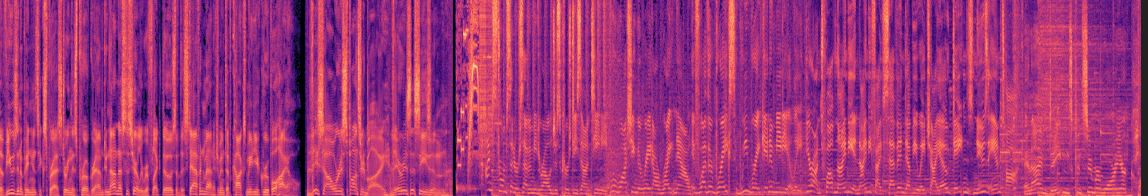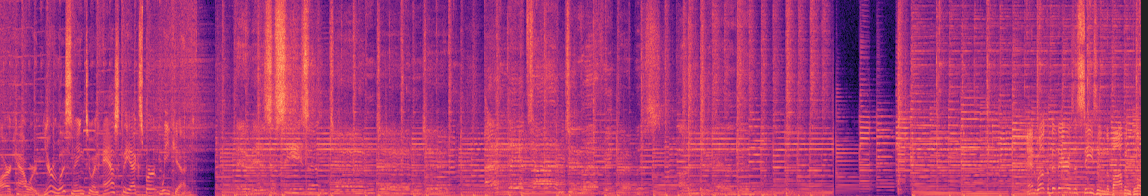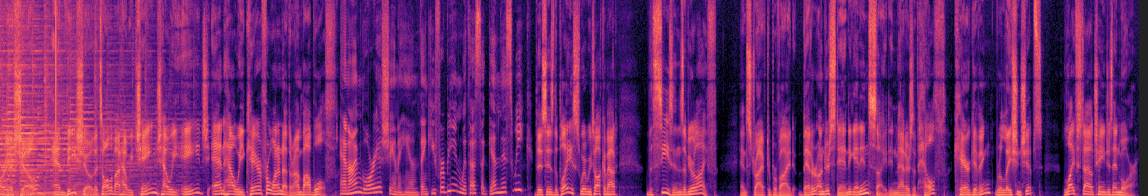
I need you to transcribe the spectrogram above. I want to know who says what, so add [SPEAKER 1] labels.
[SPEAKER 1] The views and opinions expressed during this program do not necessarily reflect those of the staff and management of Cox Media Group Ohio.
[SPEAKER 2] This hour is sponsored by There Is a Season.
[SPEAKER 3] I'm Storm Center 7 meteorologist Kirstie Zontini. We're watching the radar right now. If weather breaks, we break in immediately.
[SPEAKER 4] You're on 1290 and 95.7 WHIO, Dayton's News and Talk.
[SPEAKER 5] And I'm Dayton's consumer warrior, Clark Howard. You're listening to an Ask the Expert weekend.
[SPEAKER 6] There is a season, turn, turn, And
[SPEAKER 7] welcome to There Is a Season, the Bob and Gloria Show, and the show that's all about how we change, how we age, and how we care for one another. I'm Bob Wolf.
[SPEAKER 8] And I'm Gloria Shanahan. Thank you for being with us again this week.
[SPEAKER 7] This is the place where we talk about the seasons of your life and strive to provide better understanding and insight in matters of health, caregiving, relationships, lifestyle changes, and more.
